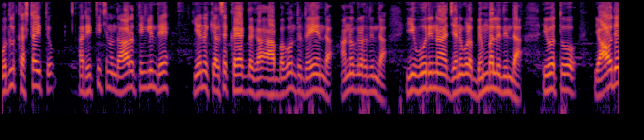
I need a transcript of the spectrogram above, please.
ಮೊದಲು ಕಷ್ಟ ಇತ್ತು. ಆ ಇತ್ತೀಚಿನ ಒಂದು ಆರು ತಿಂಗಳಿಂದೆ ಏನೋ ಕೆಲಸಕ್ಕೆ ಕೈ ಹಾಕಿದಾಗ ಆ ಭಗವಂತ ದಯೆಯಿಂದ ಅನುಗ್ರಹದಿಂದ ಈ ಊರಿನ ಜನಗಳ ಬೆಂಬಲದಿಂದ ಇವತ್ತು ಯಾವುದೇ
